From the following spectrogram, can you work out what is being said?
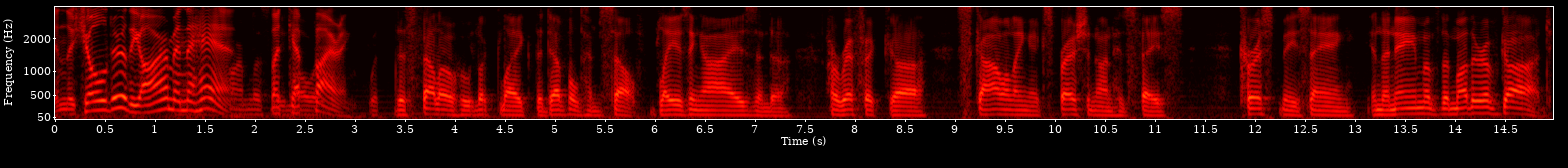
in the shoulder, the arm, and the hand, but kept firing. With this fellow who looked like the devil himself, blazing eyes and a horrific, uh, scowling expression on his face, cursed me, saying, In the name of the Mother of God.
